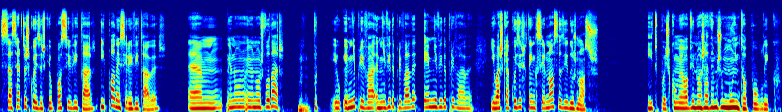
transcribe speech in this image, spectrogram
se há certas coisas que eu posso evitar e podem ser evitadas, um, eu, não, eu não as vou dar. Uhum. Porque eu, a, minha privada, a minha vida privada é a minha vida privada. E eu acho que há coisas que têm que ser nossas e dos nossos. E depois, como é óbvio, nós já damos muito ao público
